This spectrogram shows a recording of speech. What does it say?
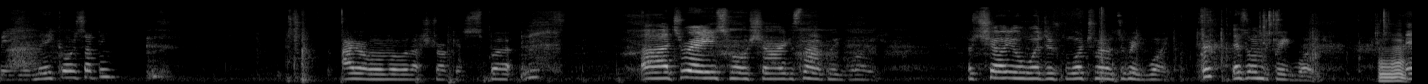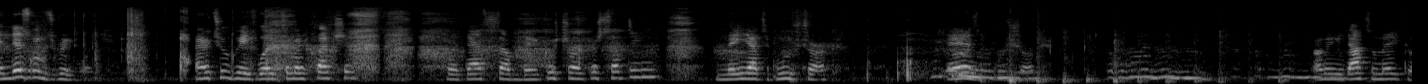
maybe a mako or something. I don't know what that shark is, but uh, it's a very small shark. It's not a great white. I'll show you what this, which one's a great white. This one's a great white. Mm. And this one's a great white. I have two great whites in my collection, but that's a mako shark or something. Maybe that's a blue shark. It is a blue shark. I mean, that's a mako.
